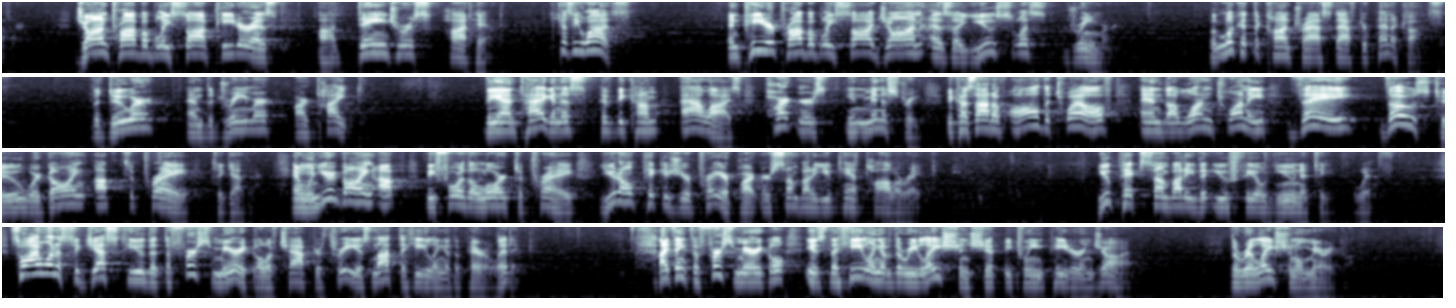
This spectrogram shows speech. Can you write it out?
John probably saw Peter as a dangerous hothead, because he was. And Peter probably saw John as a useless dreamer. But look at the contrast after Pentecost. The doer and the dreamer are tight. The antagonists have become allies, partners in ministry. Because out of all the 12 and the 120, they those two were going up to pray together. And when you're going up before the Lord to pray, you don't pick as your prayer partner somebody you can't tolerate. You pick somebody that you feel unity with. So I want to suggest to you that the first miracle of chapter 3 is not the healing of the paralytic. I think the first miracle is the healing of the relationship between Peter and John, the relational miracle.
